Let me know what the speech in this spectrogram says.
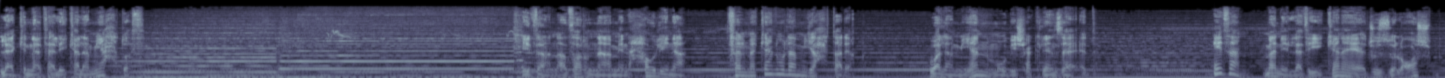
لكن ذلك لم يحدث. إذا نظرنا من حولنا فالمكان لم يحترق ولم ينمو بشكل زائد. إذا من الذي كان يجز العشب؟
